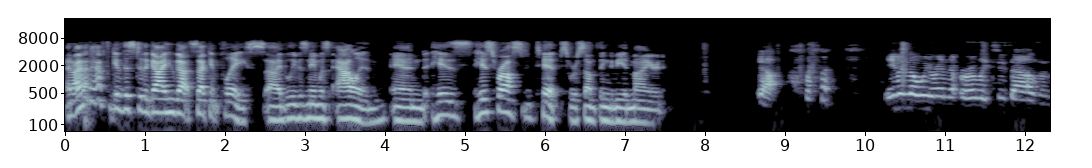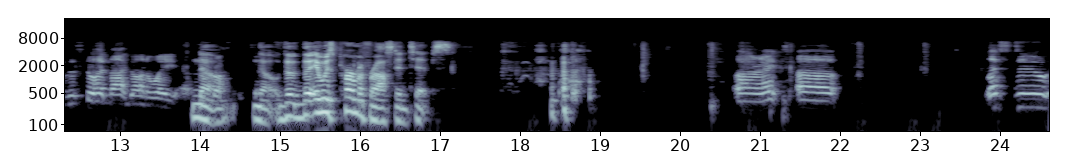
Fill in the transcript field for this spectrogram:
and I'm gonna have to give this to the guy who got second place. I believe his name was Alan, and his his frosted tips were something to be admired. Yeah. Even though we were in the early 2000s, it still had not gone away yet. No, no, the the it was permafrosted tips. All right. Uh, let's do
